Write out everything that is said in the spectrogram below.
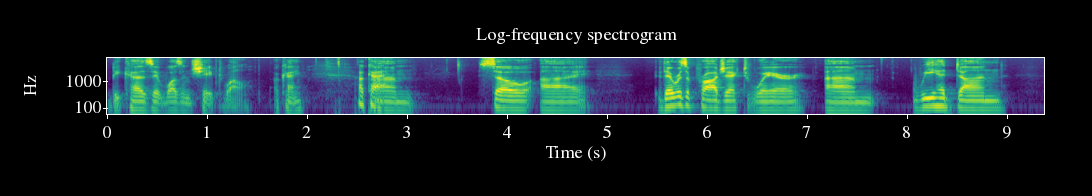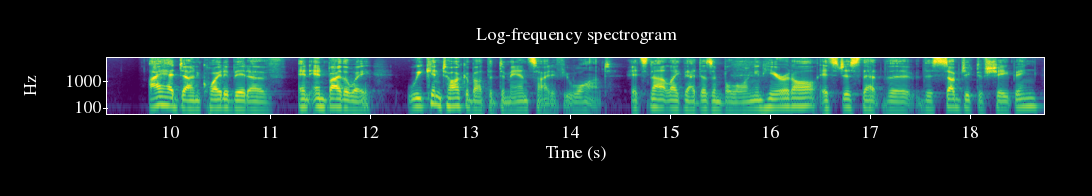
because it wasn't shaped well. Okay. Okay. Um, so uh, there was a project where um, we had done, I had done quite a bit of, and, and by the way, we can talk about the demand side if you want. It's not like that doesn't belong in here at all. It's just that the the subject of shaping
